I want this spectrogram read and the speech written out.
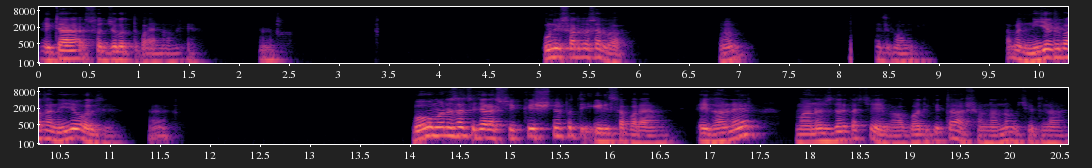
এটা সহ্য করতে পারে না অনেকে। উনি সর্বসর্বা। আবার নিজের কথা নিজে বলছে। হ্যাঁ। বহু মানুষ আছে যারা শ্রীকৃষ্ণের প্রতি ঈর্ষা পরায়ণ। এই ধরনের মানুষদের কাছে ভগবদ্গীতা শোনানো উচিত নয়।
